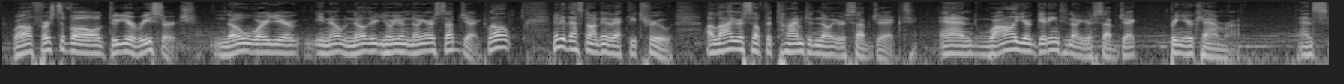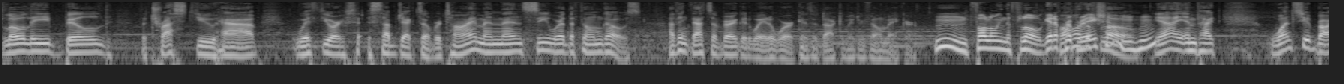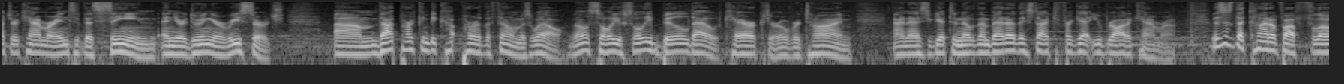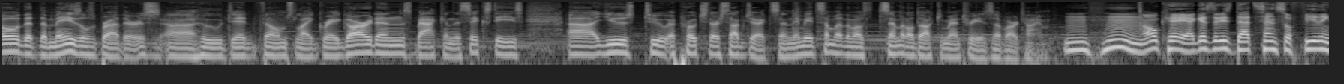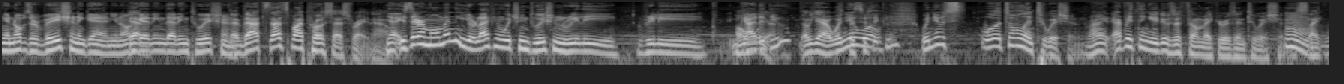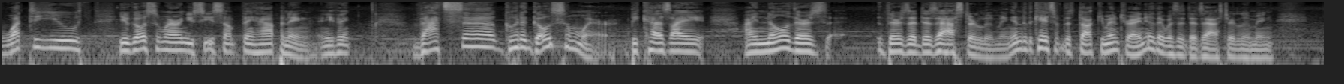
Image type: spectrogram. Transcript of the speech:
Well, first of all, do your research. Know where you're, you know, know your, know your subject. Well, maybe that's not exactly true. Allow yourself the time to know your subject. And while you're getting to know your subject, bring your camera and slowly build the trust you have with your subjects over time and then see where the film goes. I think that's a very good way to work as a documentary filmmaker. Mm, following the flow. Get a Follow preparation. The flow. Mm-hmm. Yeah, in fact, once you've brought your camera into the scene and you're doing your research, um, that part can be part of the film as well. You know? So you slowly build out character over time. And as you get to know them better, they start to forget you brought a camera. This is the kind of a flow that the Maysles brothers, uh, who did films like Grey Gardens back in the 60s, uh, used to approach their subjects. And they made some of the most seminal documentaries of our time. hmm Okay, I guess there is that sense of feeling and observation again, you know, yeah. getting that intuition. That's, that's my process right now. Yeah, is there a moment in your life in which intuition really, really oh, guided yeah. you? Oh, yeah. When you, well, when you, well, it's all intuition, right? Everything you do as a filmmaker is intuition. Mm. It's like, what do you, you go somewhere and you see something happening and you think, that's uh, going to go somewhere because I, I know there's, there's a disaster looming. In the case of this documentary, I knew there was a disaster looming.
